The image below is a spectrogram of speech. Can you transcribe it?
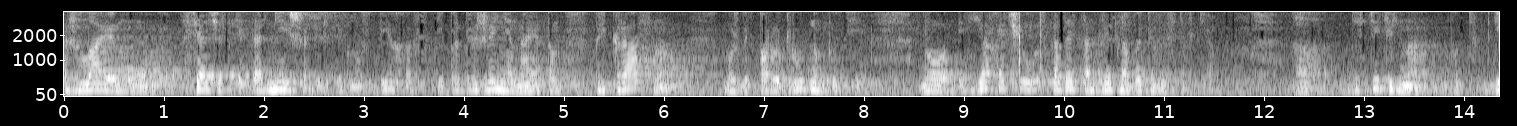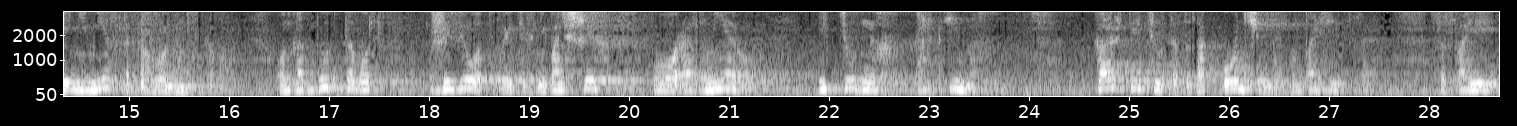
желаю ему всяческих дальнейших действительно успехов и продвижения на этом прекрасном, может быть, порой трудном пути. Но я хочу сказать конкретно об этой выставке. А, Действительно, вот гений места Коломенского, он как будто вот живет в этих небольших по размеру этюдных картинах. Каждый этюд – это законченная композиция со, своей,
